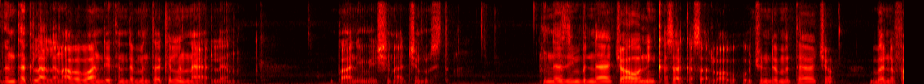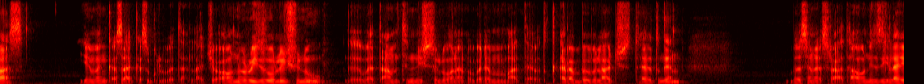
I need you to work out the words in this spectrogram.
እንተክላለን። አበባ እንዴት እንደምንተክል እናያለን በአኒሜሽናችን ውስጥ። እነዚህም ብናያቸው አሁን ይንቀሳቀሳሉ። አበቦቹ እንደምታያቸው በንፋስ የመንቀሳቀስ ጉልበት አላቸው። አሁን resolution ኑ በጣም ትንሽ ስለሆነ ነው በደንብ ማታዩት። ቀረብ ብላችሁ ስታዩት ግን በስነ ስርዓት አሁን እዚህ ላይ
